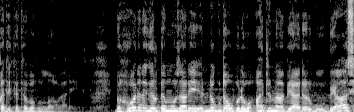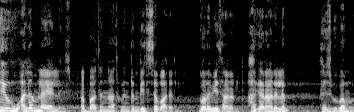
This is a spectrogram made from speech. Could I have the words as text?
قد كتبه الله عليك በሆነ ነገር ደግሞ ዛሬ እንጉዳው ብለው አድማ ቢያደርጉ ቢያሴሩ አለም ላይ ያለ ህዝብ አባት እናት ወንድም ቤተሰብ አይደለም ጎረቤት አይደለም ሀገር አይደለም ህዝብ በሙሉ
